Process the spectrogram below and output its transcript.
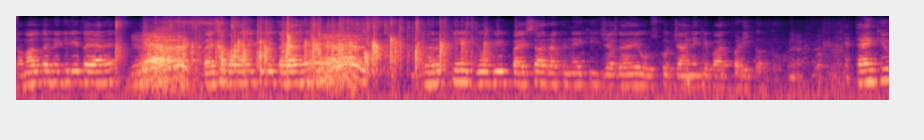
कमाल करने के लिए तैयार है। yes. पैसा बढ़ाने के लिए तैयार है। घर के जो भी पैसा रखने की जगह है उसको जाने के बाद बड़ी कर दो। थैंक यू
